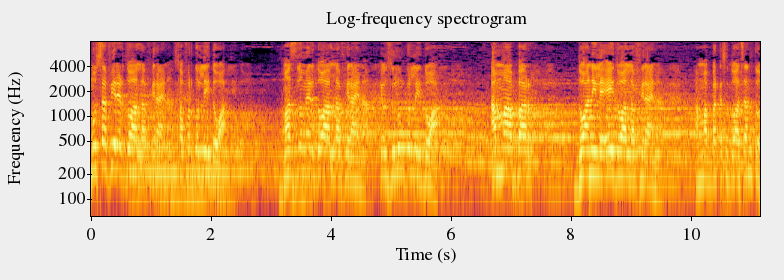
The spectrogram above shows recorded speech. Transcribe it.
মুসাফিরের দোয়া আল্লাহ ফিরায় না, সফর করলেই দোয়া। মাজলুমের দোয়া আল্লাহ ফিরায় না, কেউ জুলুম করলেই দোয়া। আম্মা আব্বার দোয়া নিলে এই দোয়া আল্লাহ ফিরায় না। আম্মা আব্বার কাছে দোয়া চান তো?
